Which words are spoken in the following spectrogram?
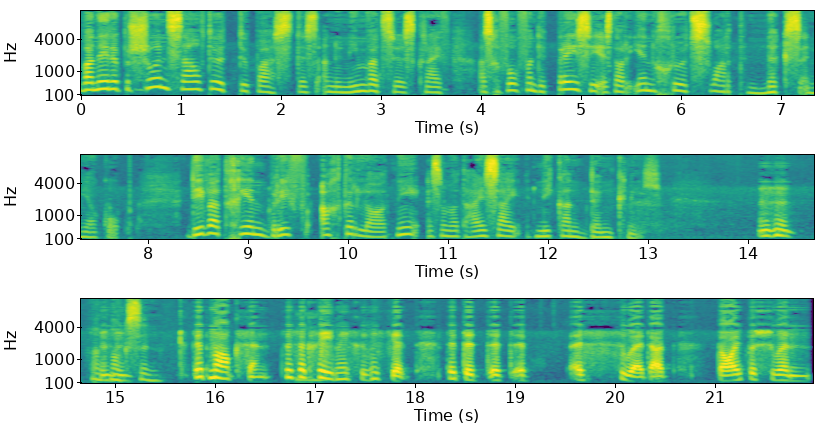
Wanneer 'n persoon selfdood toepas, dis anoniem wat so skryf, as gevolg van depressie is daar een groot swart niks in jou kop. Die wat geen brief agterlaat nie, is omdat hy sy nie kan dink nie. Mhm. Mm Wat maak sin? Dit maak sin. Soos ek sê, mense weet, dit dit dit, dit is so dat daai persoon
